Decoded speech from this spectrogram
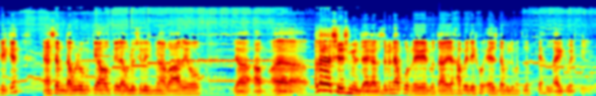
ठीक है? ऐसे हम डब्ल्यू में क्या होती है? डब्ल्यू सीरीज़ में आप आ रहे हो, या आप अलग अलग सीरीज़ मिल जाएगा। जैसे मैंने आपको रेड बताया, यहाँ पे देखो एस डब्ल्यू मतलब क्या है? लाइट वेट के लिए।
